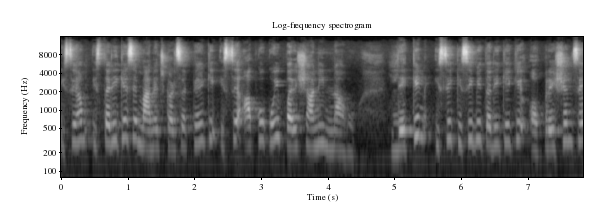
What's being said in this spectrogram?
इसे हम इस तरीके से मैनेज कर सकते हैं कि इससे आपको कोई परेशानी ना हो। लेकिन इसे किसी भी तरीके के ऑपरेशन से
